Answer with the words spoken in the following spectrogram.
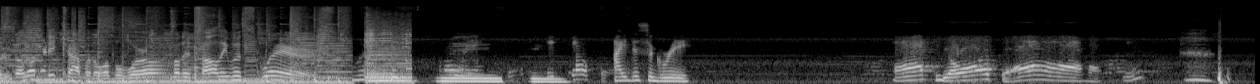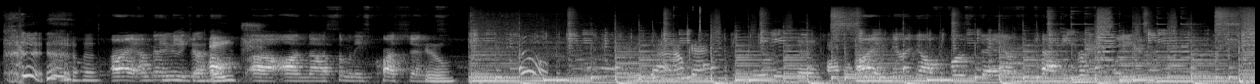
better. celebrity capital of the world, it's Hollywood Squares. It's out. I disagree. Pack your bag. All right, I'm going to need your help uh, on uh, some of these questions. Ew. Oh, Okay. Anything on the All right, here we go. First day of Kathy Griffin week.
